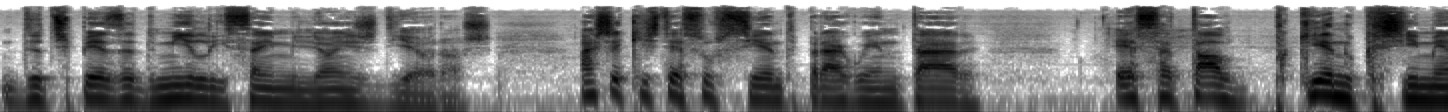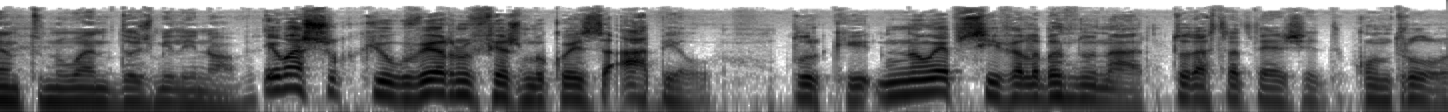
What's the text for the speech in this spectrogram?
de despesa de 1.100 milhões de euros. Acha que isto é suficiente para aguentar esse tal pequeno crescimento no ano de 2009? Eu acho que o Governo fez uma coisa hábil porque não é possível abandonar toda a estratégia de controle,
